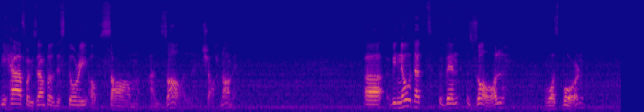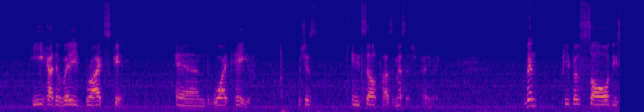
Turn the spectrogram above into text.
we have, for example, the story of Sam and Zal in Shahnameh. Uh, we know that when Zal was born, he had a very bright skin and white hair, which is in itself has a message anyway. When people saw this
